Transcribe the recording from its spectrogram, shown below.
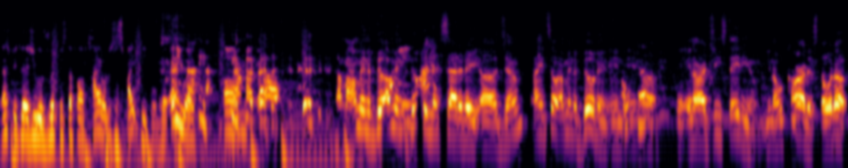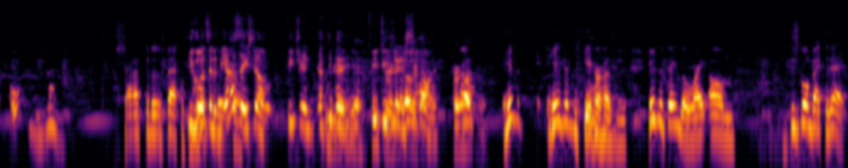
that's because you was ripping stuff off Tidal to spite people. But anyway, um, I'm, I'm in the building. I'm in the mean, building next Saturday, uh, Jim. I ain't tell. I'm in the building in in, uh, in in NRG Stadium. You know, Carter's. Throw it up. Oh. shout out to the faculty. You going to the Beyonce show featuring Yeah, yeah. Featuring, Featuring Sean. guy, her Well, husband. here's the here's the yeah, her husband. Here's the thing though, right? Um, just going back to that,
